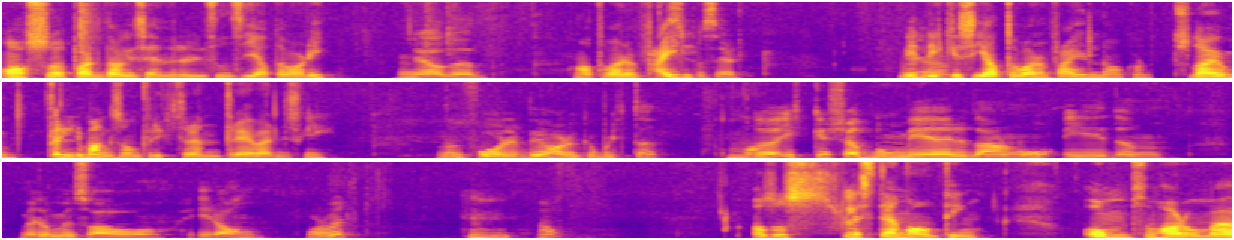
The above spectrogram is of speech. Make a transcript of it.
Og så et par dager senere liksom si at det var de. Ja, det At det var en feil. spesielt. Ville Ja. ikke si at det var en feil. Da. Så det er jo veldig mange som frykter en tredje verdenskrig. Men foreløpig har det ikke blitt det. Det har ikke skjedd noe mer der nå, i den mellom USA og Iran, var det vel? Mm. Ja. Og så leste jeg en annen ting om, som har noe med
